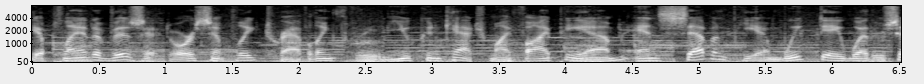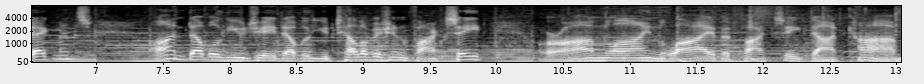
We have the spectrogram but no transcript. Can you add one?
you plan to visit or simply traveling through, you can catch my 5 p.m. and 7 p.m. weekday weather segments on WJW Television, Fox 8, or online live at fox8.com.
